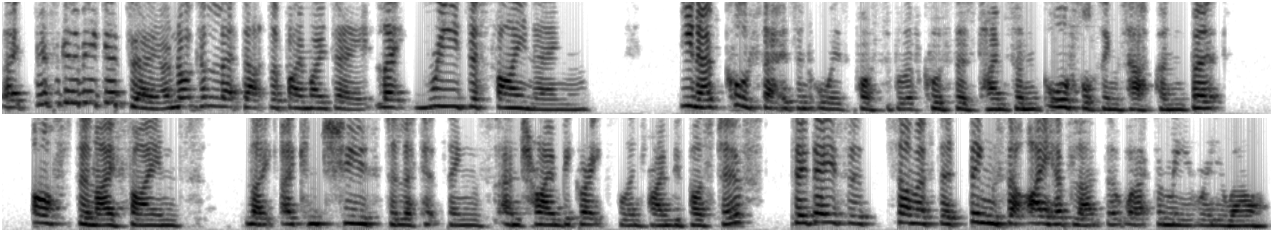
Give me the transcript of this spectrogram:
like this is going to be a good day. I'm not going to let that define my day. Like redefining you know of course that isn't always possible. Of course there's times when awful things happen but often i find like i can choose to look at things and try and be grateful and try and be positive. So those are some of the things that i have learned that work for me really well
